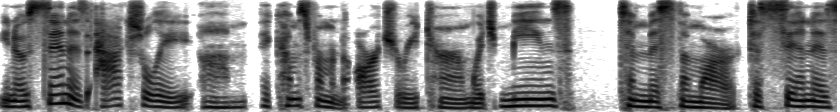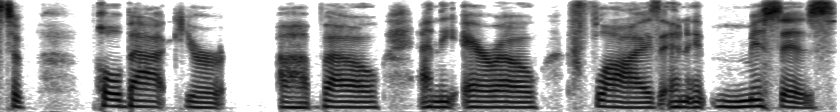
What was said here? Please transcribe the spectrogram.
You know, sin is actually, um, it comes from an archery term, which means to miss the mark. To sin is to pull back your uh, bow and the arrow flies and it misses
